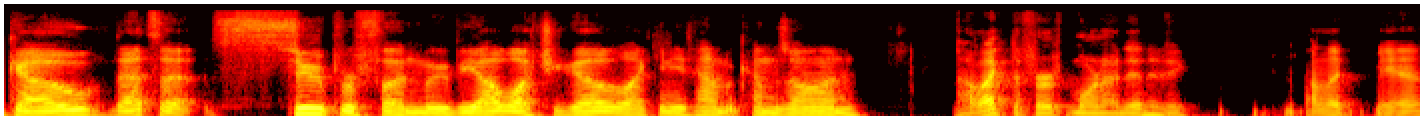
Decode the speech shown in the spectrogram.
Go. That's a super fun movie. I'll watch it go like anytime it comes on. I like the first Bourne Identity. I like yeah.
